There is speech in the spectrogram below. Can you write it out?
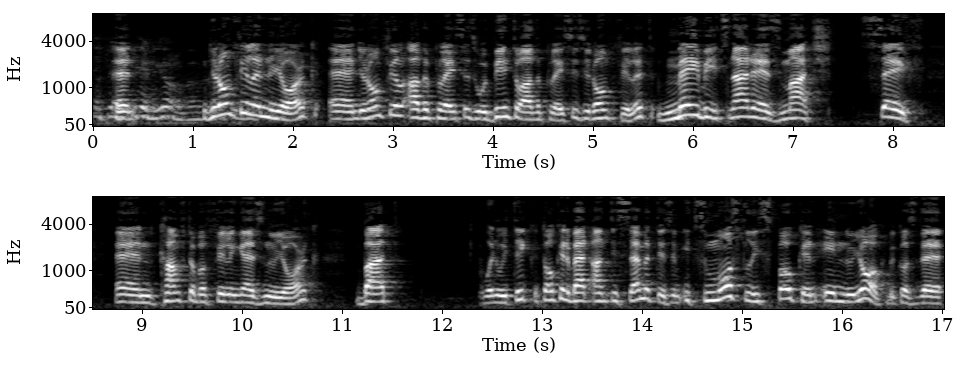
And you don't feel in New York, and you don't feel other places. We've been to other places. You don't feel it. Maybe it's not as much safe and comfortable feeling as New York, but when we think, talking about anti-Semitism, it's mostly spoken in New York because the,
